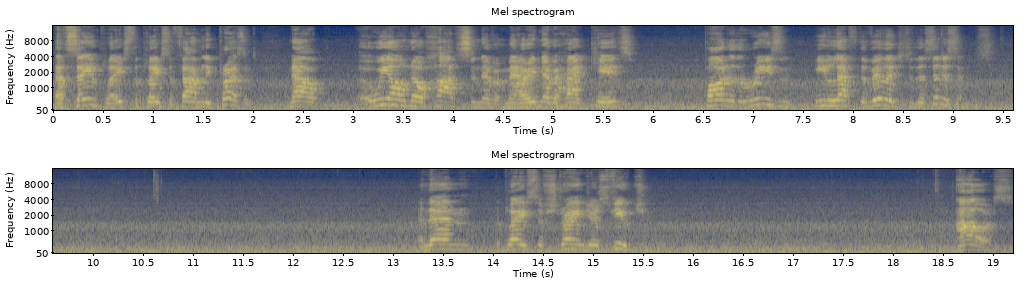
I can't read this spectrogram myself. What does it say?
That same place, the place of family present. Now, we all know Hodgson never married, never had kids. Part of the reason he left the village to the citizens. And then the place of strangers' future. Ours,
